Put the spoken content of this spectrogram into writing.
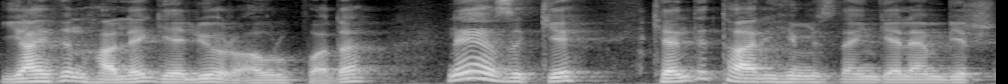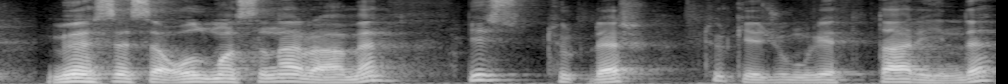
yaygın hale geliyor Avrupa'da. Ne yazık ki kendi tarihimizden gelen bir müessese olmasına rağmen biz Türkler Türkiye Cumhuriyeti tarihinde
